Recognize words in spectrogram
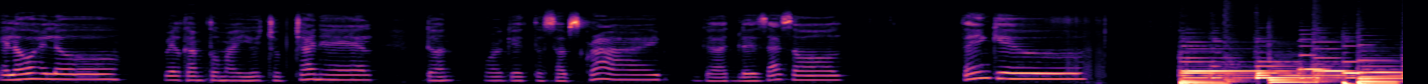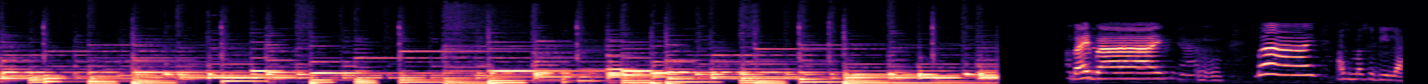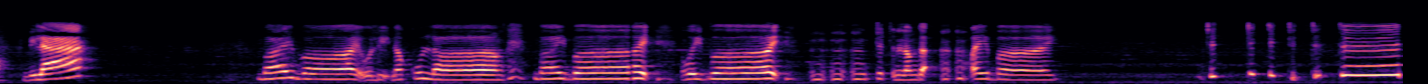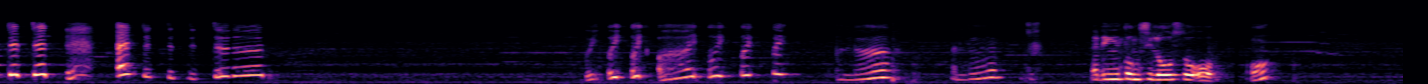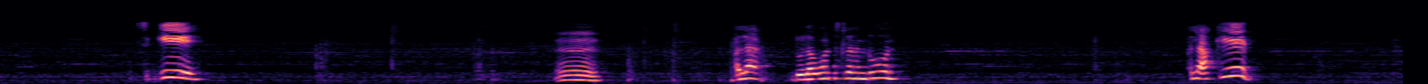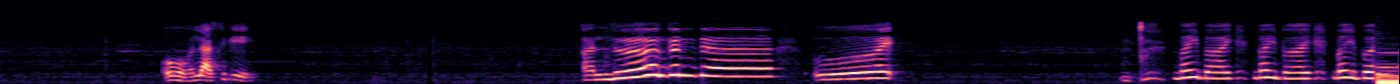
Hello, hello. Welcome to my YouTube channel. Don't forget to subscribe. God bless us all. Thank you. Bye-bye. Bye. Asa masih Bila? Bila? Bye-bye. Ulit na kulang. Bye-bye. Bye-bye. Mm -mm -mm. Tut langga. Mm -mm. Bye-bye. Tut tut tut tut tut tut tut tut. Ah, tut tut tut tut. Uy, uy, uy. Ay, uy, uy, uy. Ala. Ala. Nading itong siloso, oh. Oh? Sige. Hmm. Ala, dulawan na sila nandun. Ala, akid. Oh, ala, sige. Ala, ganda. Uy. Bye-bye, bye-bye, bye-bye.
